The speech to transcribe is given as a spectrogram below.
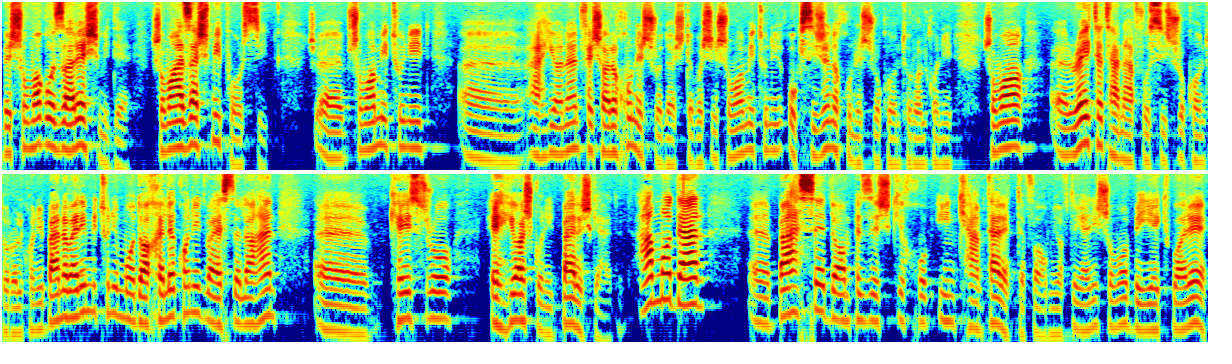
به شما گزارش میده. شما ازش می‌پرسید. شما می‌تونید احیانا فشار خونش رو داشته باشید شما می‌تونید اکسیژن خونش رو کنترل کنید. شما rate تنفسیش رو کنترل کنید. بنابراین می‌تونید مداخله کنید و اصطلاحا case رو احیاش کنید. برش گردونید اما در بحث دامپزشکی خب این کمتر اتفاق میفته یعنی شما به یک باره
